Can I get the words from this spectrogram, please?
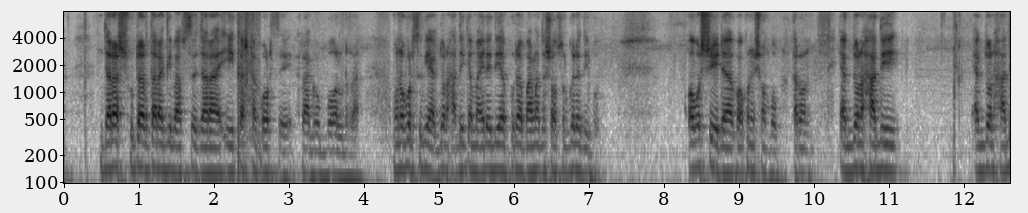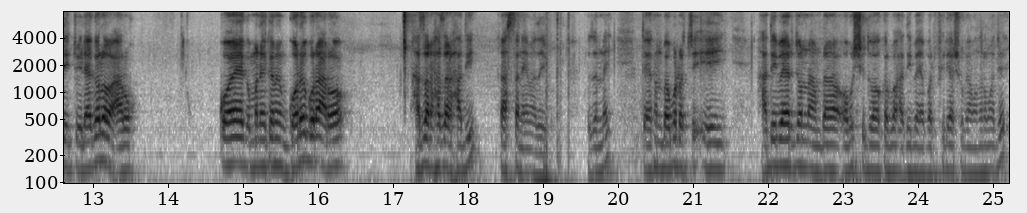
যারা শুটার তারা কি ভাবছে, যারা এই কাজটা করছে, রাঘব, বলরা, মনে করছে কি একজন হাদিকে মাইরে দিয়ে পুরো বাংলাদেশ অসল করে দিব? অবশ্যই এটা কখনোই সম্ভব না। কারণ একজন হাদি একজন হাদি চলে গেল আরও কয়েক মানে এখানে গড়ে গড়ে আরও হাজার হাজার হাদি রাস্তা নেমে যাইব। বুঝলেন নাই? তো এখন ব্যাপারটা হচ্ছে এই হাদি ভাইয়ের জন্য আমরা অবশ্যই দোয়া করব হাদি ভাই আবার ফিরে আসুক আমাদের মাঝে।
